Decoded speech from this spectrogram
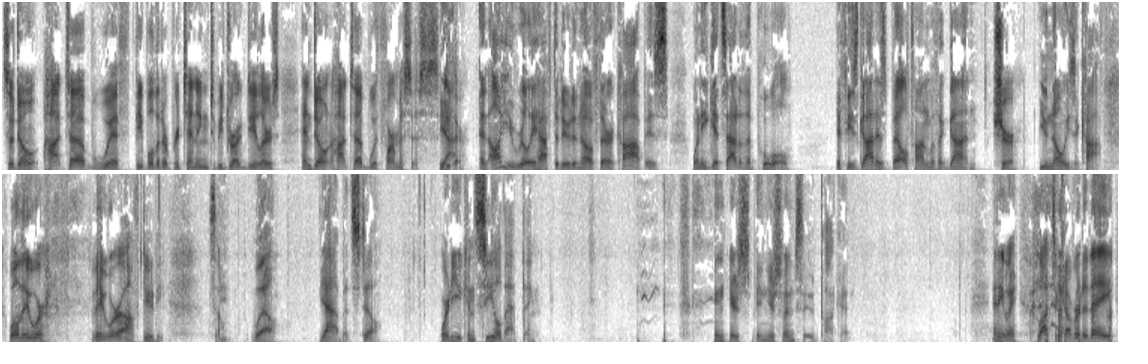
So don't hot tub with people that are pretending to be drug dealers, and don't hot tub with pharmacists Yeah. either. And all you really have to do to know if they're a cop is when he gets out of the pool, if he's got his belt on with a gun, Sure. you know he's a cop. Well, they were they were off duty. So Well, yeah, but still where do you conceal that thing? in your in your swimsuit pocket. Anyway, a lot to cover today.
